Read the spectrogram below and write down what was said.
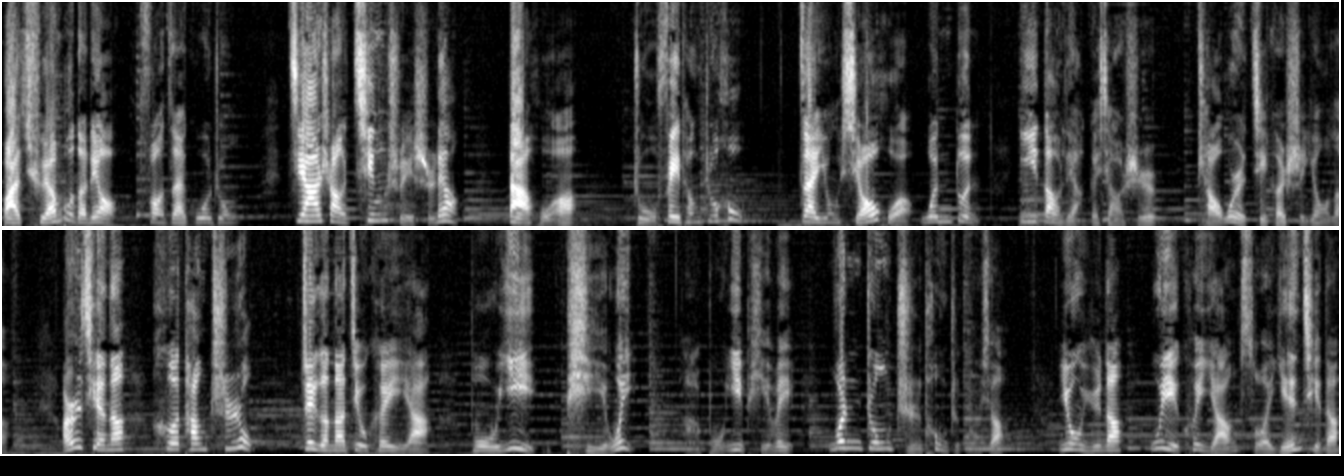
把全部的料放在锅中，加上清水适量，大火煮沸腾之后，再用小火温炖一到两个小时，调味即可使用了。而且呢，喝汤吃肉，这个呢就可以呀，补益脾胃啊，补益脾胃。温中止痛之功效，用于呢胃溃疡所引起的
